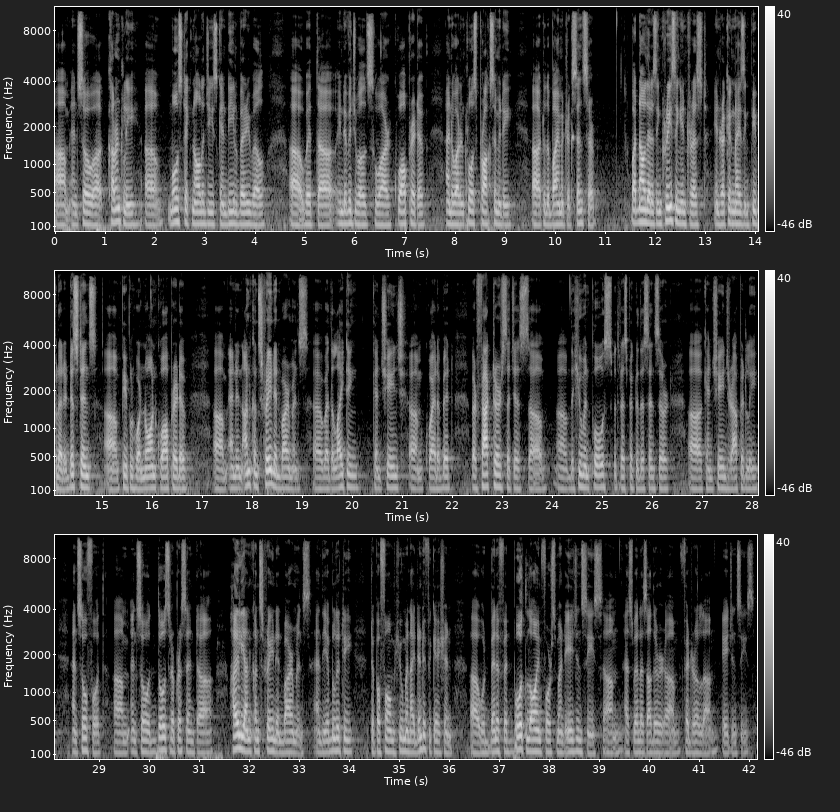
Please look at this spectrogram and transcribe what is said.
Um, and so uh, currently, uh, most technologies can deal very well uh, with uh, individuals who are cooperative and who are in close proximity uh, to the biometric sensor. But now there is increasing interest in recognizing people at a distance, um, people who are non-cooperative, um, and in unconstrained environments uh, where the lighting can change um, quite a bit, where factors such as uh, uh, the human pose with respect to the sensor uh, can change rapidly, and so forth. Um, and so those represent uh, highly unconstrained environments, and the ability to perform human identification uh, would benefit both law enforcement agencies um, as well as other um, federal um, agencies.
